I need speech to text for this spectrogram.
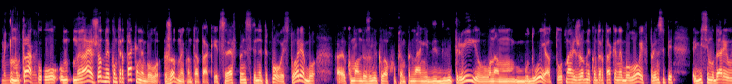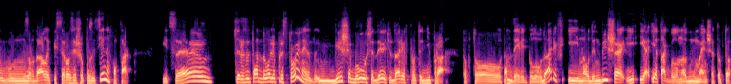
Мені Ну подобається. так, у, у Минає жодної контратаки не було. Жодної контратаки. І це, в принципі, не типова історія, бо е, команда звикла там принаймні дві- дві-три, вона будує, а тут навіть жодної контратаки не було. І, в принципі, вісім ударів завдали після розіграшу позиційних атак. І це, це результат доволі пристойний. Більше було лише 9 ударів проти Дніпра. Тобто там 9 було ударів, і на один більше, і, і, і атак було на одну менше. Тобто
